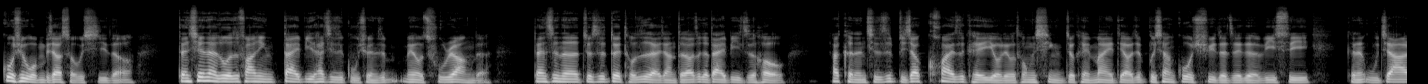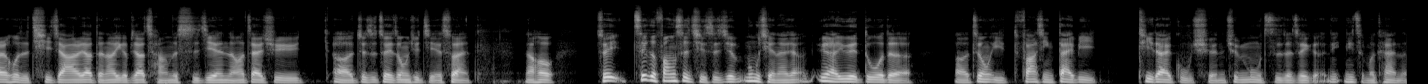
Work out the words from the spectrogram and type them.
过去我们比较熟悉的，但现在如果是发行代币，它其实股权是没有出让的。但是呢，就是对投资者来讲，得到这个代币之后，它可能其实比较快是可以有流通性，就可以卖掉，就不像过去的这个 VC，可能五加二或者七加二要等到一个比较长的时间，然后再去呃，就是最终去结算。然后，所以这个方式其实就目前来讲，越来越多的呃，这种以发行代币。替代股权去募资的这个，你你怎么看呢？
